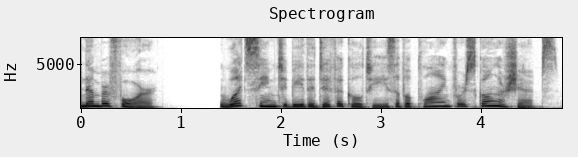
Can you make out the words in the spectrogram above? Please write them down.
Number 4. What seem to be the difficulties of applying for scholarships?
